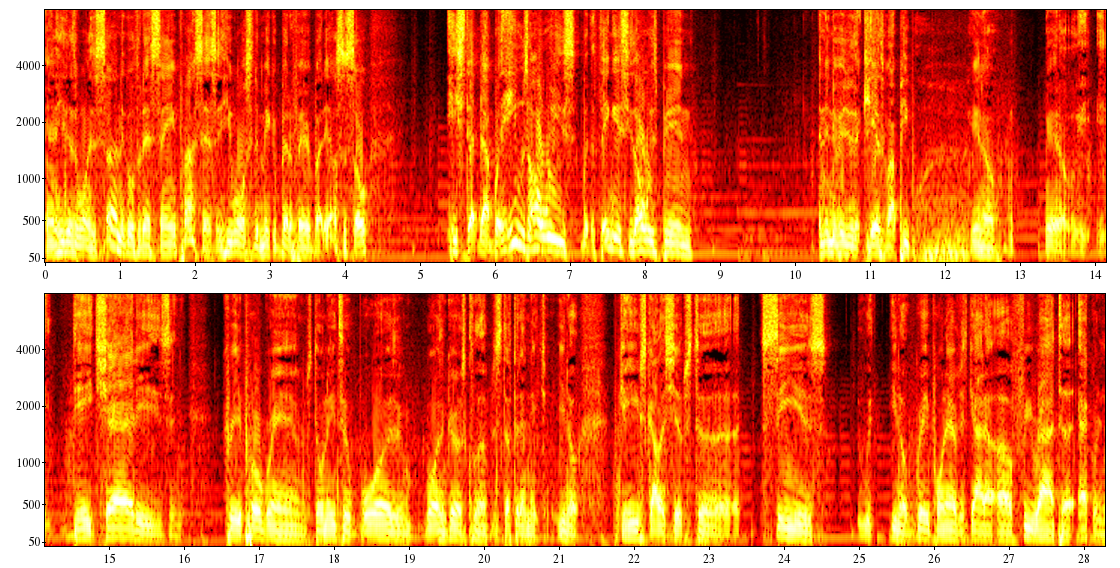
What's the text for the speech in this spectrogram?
And he doesn't want his son to go through that same process and he wants to make it better for everybody else. And so he stepped out. But he was always but the thing is he's always been an individual that cares about people. You know you know did charities and created programs donated to boys and boys and girls clubs and stuff to that nature. You know gave scholarships to seniors with you know grade point average got a, a free ride to akron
